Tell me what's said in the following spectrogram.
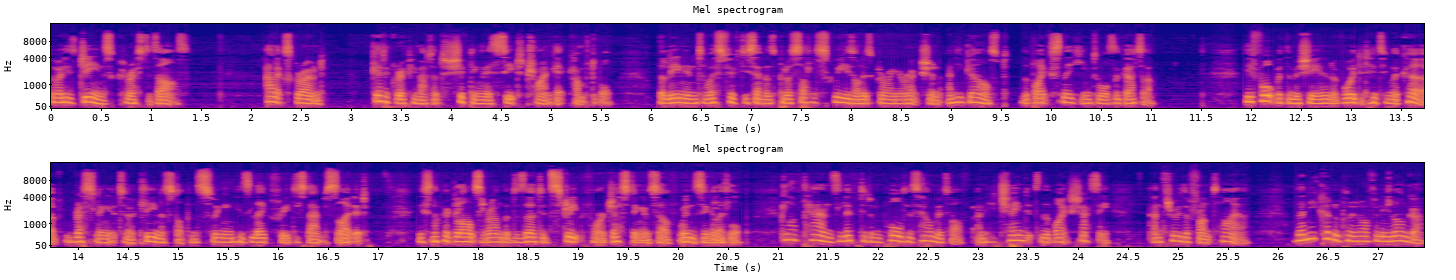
the way his jeans caressed his arse. Alex groaned. Get a grip, he muttered, shifting in his seat to try and get comfortable. The lean into West 57s put a subtle squeeze on his growing erection, and he gasped, the bike snaking towards the gutter. He fought with the machine and avoided hitting the curb, wrestling it to a cleaner stop and swinging his leg free to stand beside it. He snuck a glance around the deserted street before adjusting himself, wincing a little. Gloved hands lifted and pulled his helmet off, and he chained it to the bike's chassis and through the front tyre. Then he couldn't put it off any longer.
